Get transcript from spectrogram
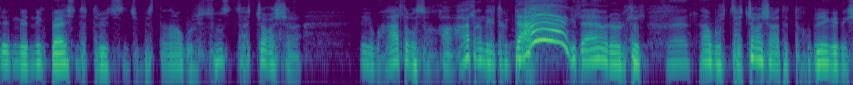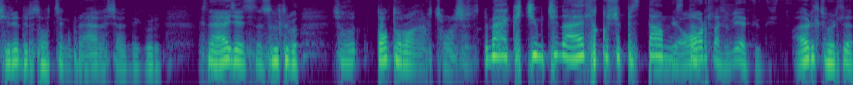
Яг ингээд нэг байшин дотор үйсэн чинь баста наа бүр сүнс цочоогоо шаа. Нэг юм хаалга ус хаалга нэг түнтэй аа гэл амар орилол наа бүр цочоогоо шаагаад байдаг. Би ингээд нэг ширээн дээр суудсан бүр айгаа шаа нэг бүр гэсэн айж айсан сүүлрүү дон тураа гарч байгаа шүү. Маа гिच юм чинь айлахгүй шүү пистам. Уурлаа би яа зүгдэж шүү. Ойрлж мөрлөө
